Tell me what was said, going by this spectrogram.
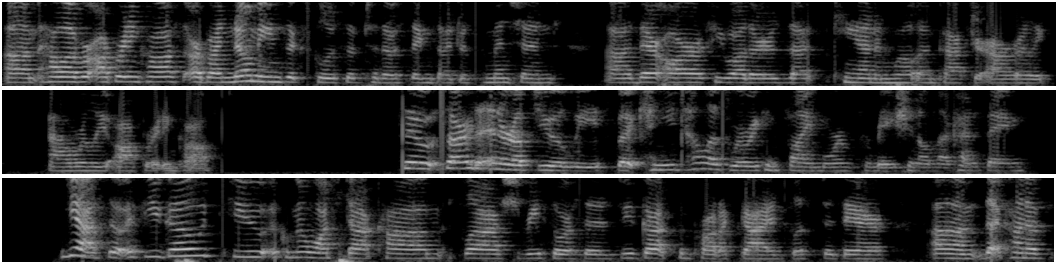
Um, however, operating costs are by no means exclusive to those things I just mentioned. Uh, there are a few others that can and will impact your hourly hourly operating costs. So, sorry to interrupt you, Elise, but can you tell us where we can find more information on that kind of thing? Yeah, so if you go to equipmentwatch.com slash resources, we've got some product guides listed there um, that kind of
